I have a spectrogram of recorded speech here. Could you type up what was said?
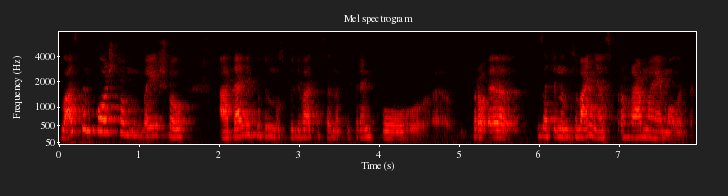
власним коштом вийшов. А далі будемо сподіватися на підтримку е, про е, за фінансування з програми Молодь.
